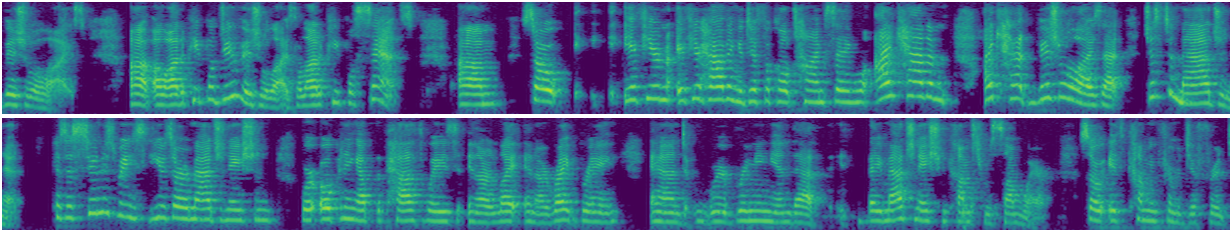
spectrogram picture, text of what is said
visualize. Uh, a lot of people do visualize a lot of people sense. Um, so if you're if you're having a difficult time saying well i can't i can't visualize that just imagine it. Because as soon as we use our imagination we're opening up the pathways in our light in our right brain and we're bringing in that the imagination comes from somewhere so it's coming from a different,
